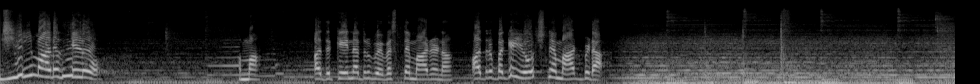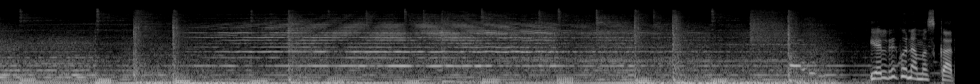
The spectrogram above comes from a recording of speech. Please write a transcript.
ಜಿಲ್ ಮಾಡೋದು ಹೇಳು. ಅಮ್ಮ, ಅದಕ್ಕೇನಾದ್ರೂ ವ್ಯವಸ್ಥೆ ಮಾಡೋಣ. ಅದ್ರ ಬಗ್ಗೆ ಯೋಚನೆ ಮಾಡ್ಬಿಡ. ಎಲ್ರಿಗೂ ನಮಸ್ಕಾರ.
